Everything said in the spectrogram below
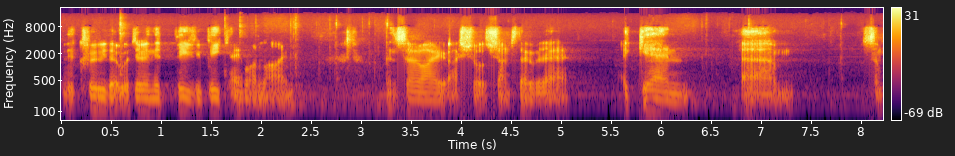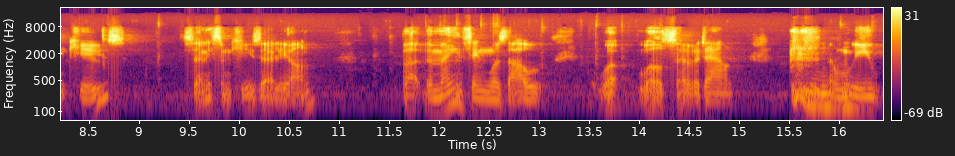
the crew that were doing the PvP came online. And so I, I short shunted over there. Again, um, some queues, certainly some queues early on. But the main thing was the whole world server down. and we,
